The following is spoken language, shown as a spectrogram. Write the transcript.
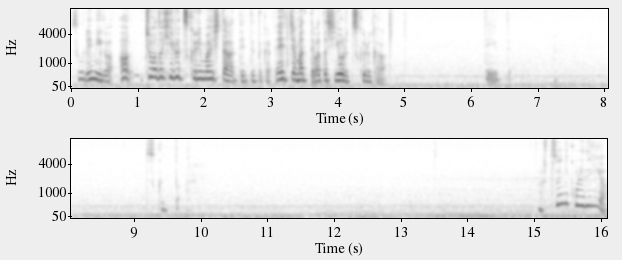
そうレミが「あちょうど昼作りました」って言ってたから「えじゃあ待って私夜作るから」って言って作った普通にこれでいいや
